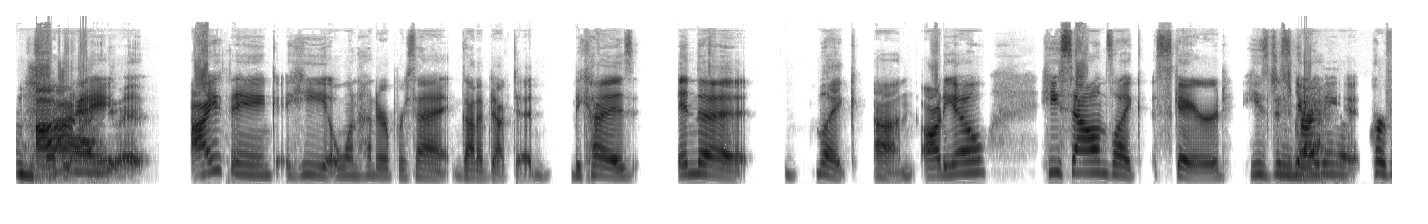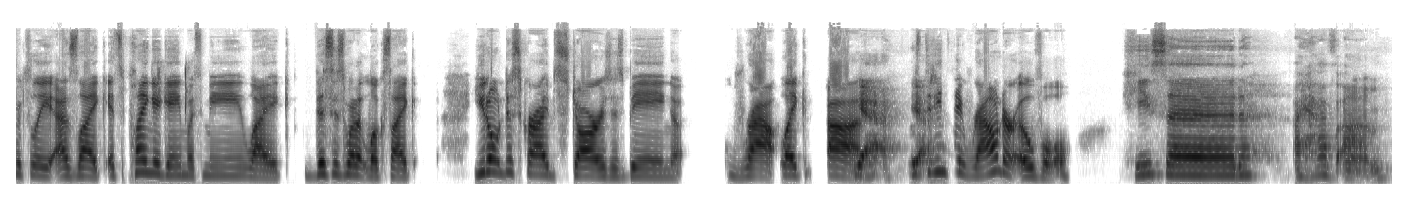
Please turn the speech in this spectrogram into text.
I. I think he 100% got abducted because in the like um audio he sounds like scared. He's describing it perfectly as like it's playing a game with me like this is what it looks like. You don't describe stars as being round like um yeah, yeah. did he say round or oval? He said, I have um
